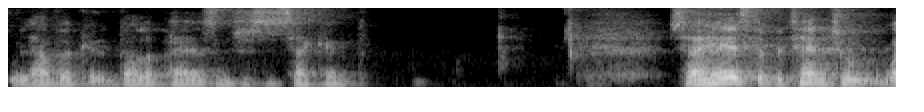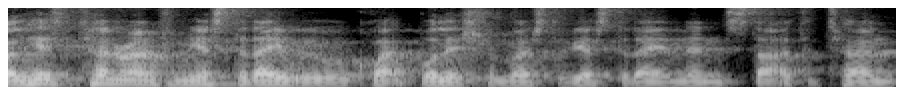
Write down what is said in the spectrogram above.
we'll have a look at the dollar pairs in just a second. So here's the potential. Well, here's the turnaround from yesterday. We were quite bullish for most of yesterday and then started to turn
